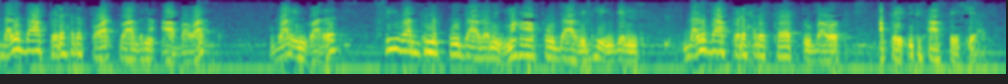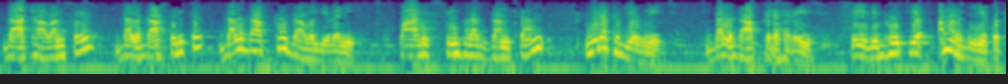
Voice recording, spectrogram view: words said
දලදා පෙරහැර පවත්වාගෙන ආ බවත් වරින් වර ශ්‍රී වර්ධන පූජා වැනි මහා පූජා විධීන්ගෙන් දලදා පෙරහැර පැවැත්වූ බව අපේ ඉතිහාසයේ කියයි. දාඨා වංශය, දලදා සිරිත, දලදා පූජාවලිය වැනි පාලි සිංහල ග්‍රන්ථයන් නිරතදිය වුණේ දලදා පෙරහැරේ ශ්‍රී විභූතිය අමරණීය කොට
